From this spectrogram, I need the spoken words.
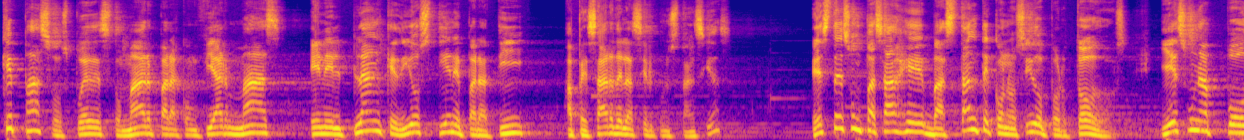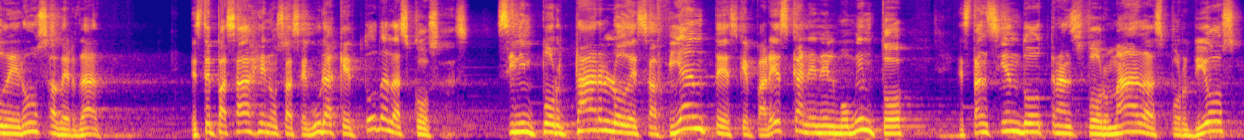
¿Qué pasos puedes tomar para confiar más en el plan que Dios tiene para ti a pesar de las circunstancias? Este es un pasaje bastante conocido por todos y es una poderosa verdad. Este pasaje nos asegura que todas las cosas, sin importar lo desafiantes que parezcan en el momento, están siendo transformadas por Dios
